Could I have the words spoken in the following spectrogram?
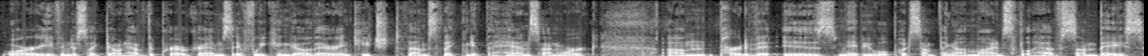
or even just like don't have the programs if we can go there and teach it to them so they can get the hands-on work um, part of it is maybe we'll put something online so they'll have some base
